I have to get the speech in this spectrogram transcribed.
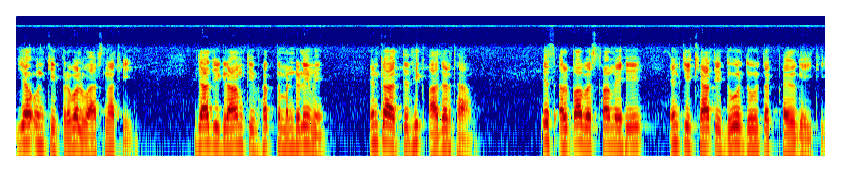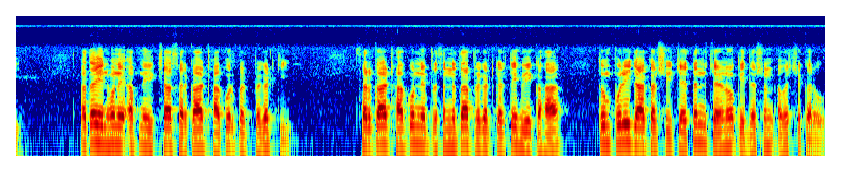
यह उनकी प्रबल वासना थी। जाजी ग्राम की भक्त मंडली में इनका अत्यधिक आदर था। इस अल्पावस्था में ही इनकी ख्याति दूर दूर तक फैल गई थी। अतः इन्होंने अपनी इच्छा सरकार ठाकुर पर प्रकट की। सरकार ठाकुर ने प्रसन्नता प्रकट करते हुए कहा तुम पुरी जाकर श्री चैतन्य चरणों के दर्शन अवश्य करो।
